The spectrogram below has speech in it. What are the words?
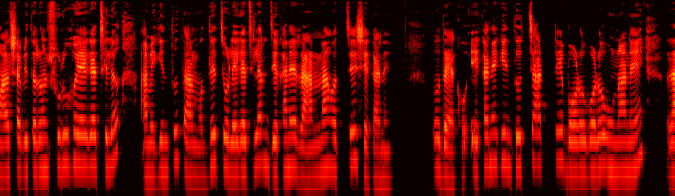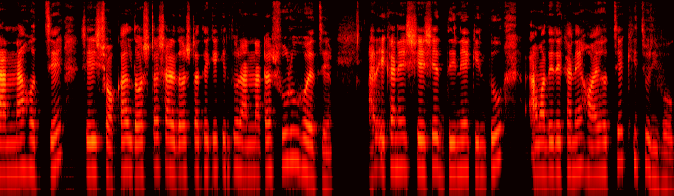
মালসা বিতরণ শুরু হয়ে গেছিল। আমি কিন্তু তার মধ্যে চলে গেছিলাম, যেখানে রান্না হচ্ছে সেখানে। তো দেখো, এখানে কিন্তু চারটে বড় বড় উনানে রান্না হচ্ছে। সেই সকাল দশটা, সাড়ে দশটা থেকে কিন্তু রান্নাটা শুরু হয়েছে। আর এখানে শেষের দিনে কিন্তু আমাদের এখানে হয় হচ্ছে খিচুড়ি ভোগ।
